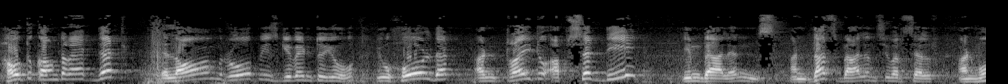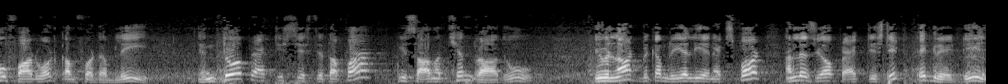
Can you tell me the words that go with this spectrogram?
How to counteract that? A long rope is given to you. You hold that and try to upset the imbalance and thus balance yourself and move forward comfortably. ఎంతో ప్రాక్టీస్ చేస్తే తప్ప ఈ సామర్థ్యం రాదు you will not become really an expert unless you have practiced it a great deal.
